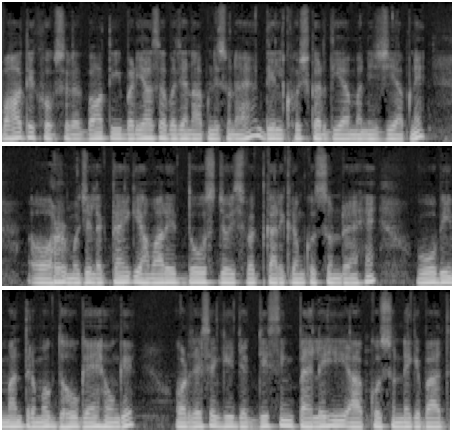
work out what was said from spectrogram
बहुत ही खूबसूरत, बहुत ही बढ़िया सा भजन आपने सुना है। दिल खुश कर दिया मनीष जी आपने। और मुझे लगता है कि हमारे दोस्त जो इस वक्त कार्यक्रम को सुन रहे हैं, वो भी मंत्रमुग्ध हो गए होंगे। और जैसे कि जगजीत सिंह पहले ही आपको सुनने के बाद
